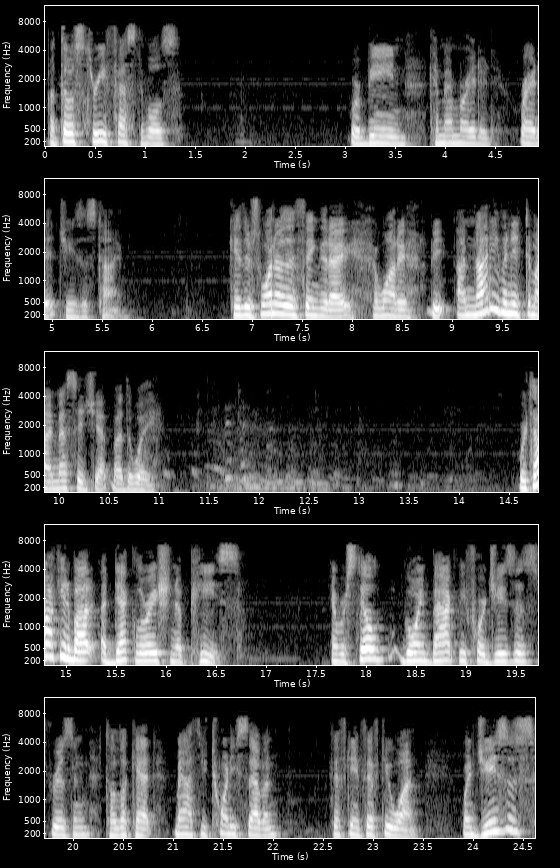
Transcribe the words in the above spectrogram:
But those three festivals were being commemorated right at Jesus' time. Okay, there's one other thing that I, I want to be. I'm not even into my message yet, by the way. We're talking about a declaration of peace. And we're still going back before Jesus risen to look at Matthew 27, 50 and 51. When Jesus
